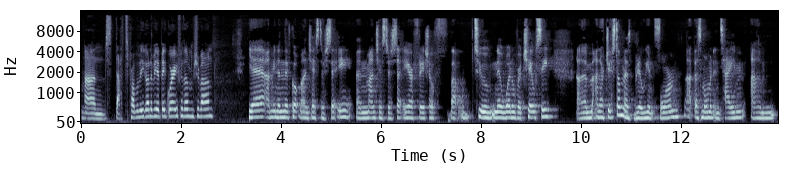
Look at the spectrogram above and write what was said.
mm. and that's probably going to be a big worry for them, Shebahn. Yeah, I mean, and they've got Manchester City, and Manchester City are fresh off that 2 0 win over Chelsea um, and are just on this brilliant form at this moment in time. Um,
